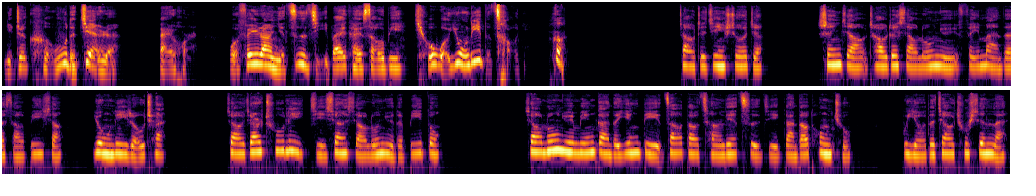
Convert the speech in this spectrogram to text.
你这可恶的贱人，待会儿我非让你自己掰开骚逼，求我用力的操你！”哼。赵志敬说着。伸脚朝着小龙女肥满的小臂上用力揉踹，脚尖出力挤向小龙女的逼洞。小龙女敏感的阴蒂遭到强烈刺激，感到痛楚，不由得叫出声来。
